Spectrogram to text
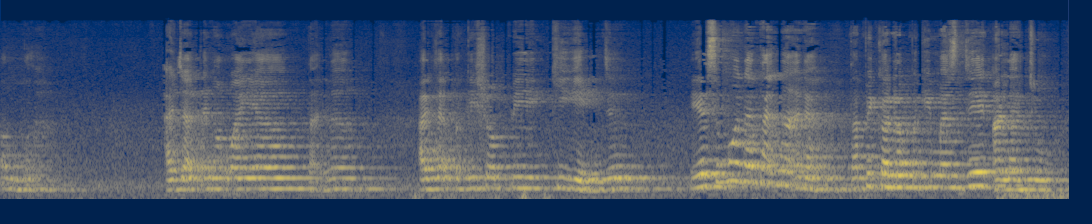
Allah. Ajak tengok wayang, tak nak. Ajak pergi shopping, kirim je. Ya semua dah tak nak dah. Tapi kalau pergi masjid, ah, laju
